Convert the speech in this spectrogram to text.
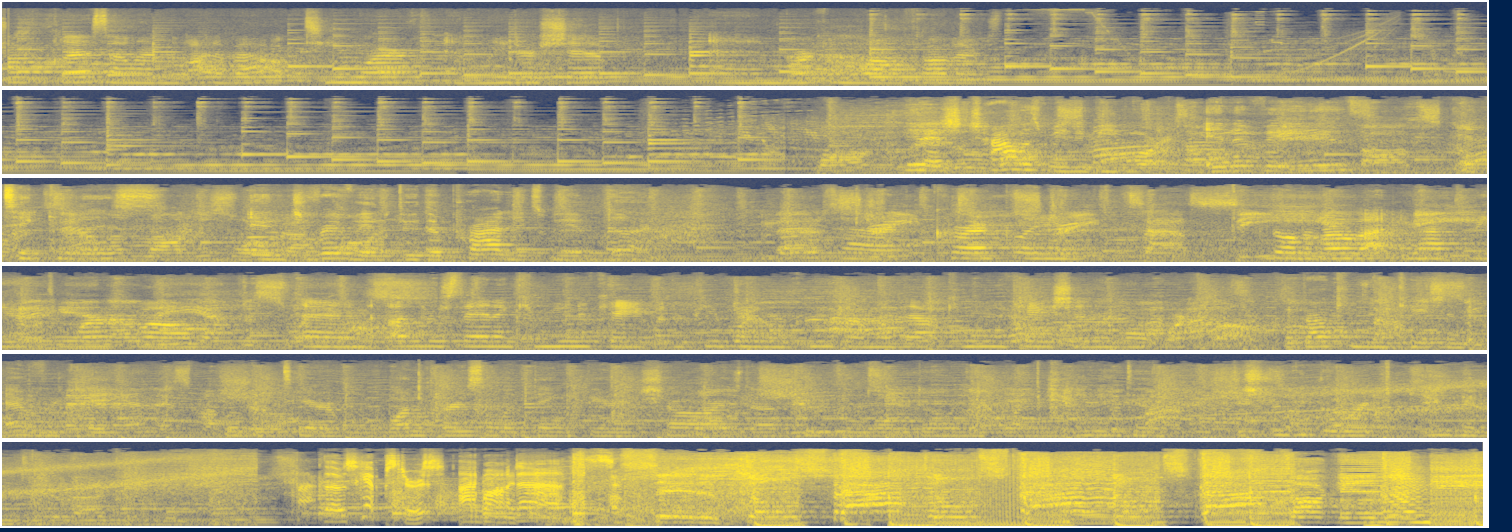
In class, I learned a lot about teamwork and leadership and working well with others. It has challenged me to be more innovative, meticulous, and driven through the projects we have done. To correctly build a robot, you have to be able to work well and understand and communicate with the people in your group, and without communication, it won't work well. Without communication, everything will be terrible. One person will think they're in charge, the other people won't do anything. You need to distribute the work evenly. Those hipsters, I'm on dance. I said, don't stop, don't stop, don't stop talking to me.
